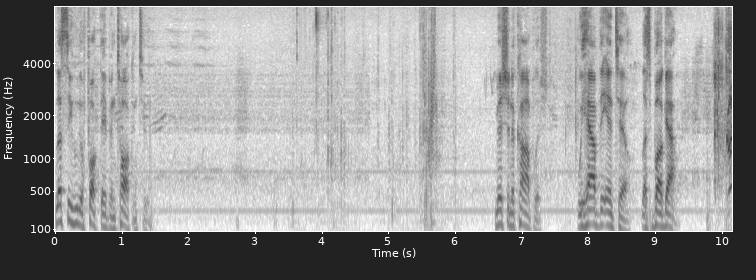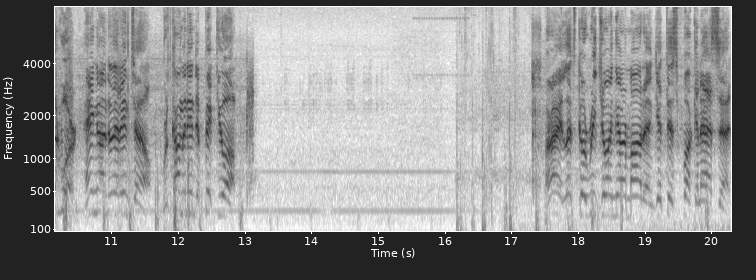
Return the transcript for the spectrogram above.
Let's see who the fuck they've been talking to. Mission accomplished. We have the intel. Let's bug out. Good work. Hang on to that intel. We're coming in to pick you up. All right, let's go rejoin the Armada and get this fucking asset.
